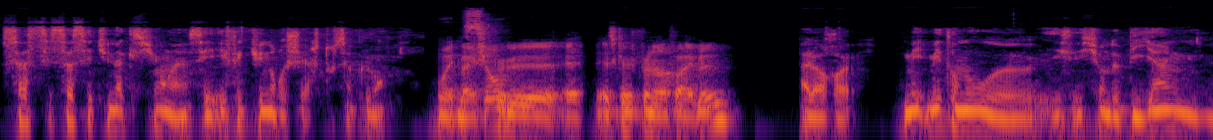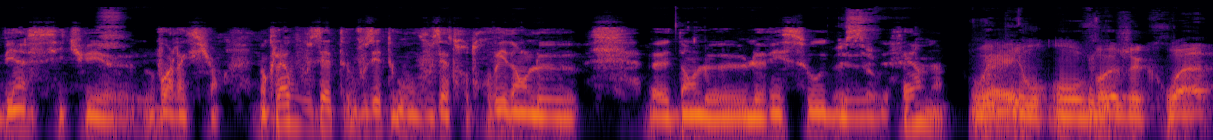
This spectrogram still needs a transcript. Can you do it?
Ça, c'est ça, c'est une action. Hein. C'est effectuer une recherche, tout simplement. Ouais, Ben, si je on- peux, euh, est-ce que je peux en faire une? Alors, euh, mais mettons-nous euh, essayons de bien bien situer euh, voir l'action. Donc là, vous êtes vous êtes où? Vous êtes retrouvé dans le euh, dans le, le vaisseau de, de Fern. Ouais, Ouais. puis on, on va, je crois,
